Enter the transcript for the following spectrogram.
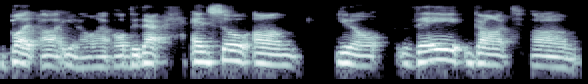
but uh, you know, I'll do that. And so, um, you know, they got, um,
